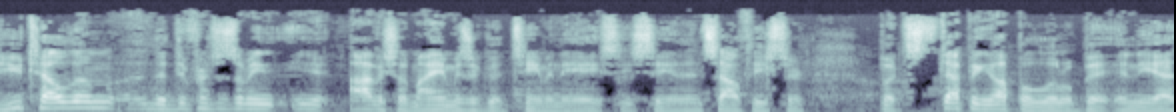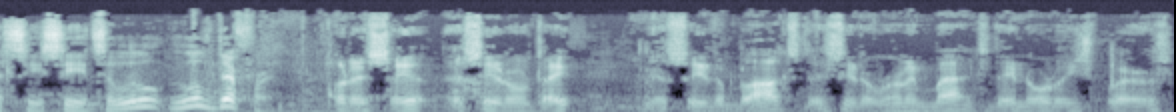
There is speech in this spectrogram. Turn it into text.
Do you tell them the differences? I mean, obviously Miami's a good team in the ACC and then Southeastern, but stepping up a little bit in the SEC, it's a little little different. Oh, they see it. They see it on tape. They see the blocks. They see the running backs. They know these players.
